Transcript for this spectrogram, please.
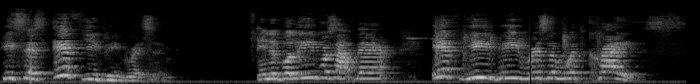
He says, if ye be risen. And the believers out there, if ye be risen with Christ,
